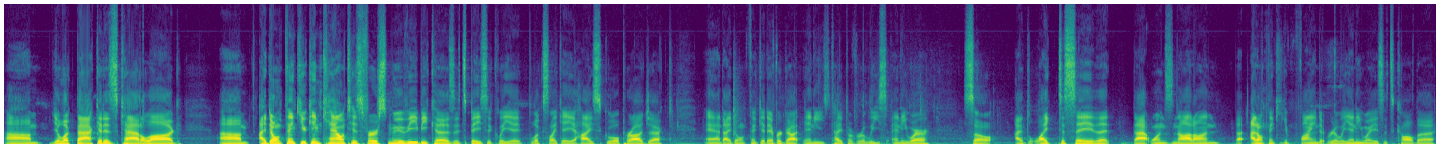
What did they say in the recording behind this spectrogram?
Um, you look back at his catalog. Um, I don't think you can count his first movie because it's basically it looks like a high school project, and I don't think it ever got any type of release anywhere. So I'd like to say that that one's not on. I don't think you can find it really, anyways. It's called a,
